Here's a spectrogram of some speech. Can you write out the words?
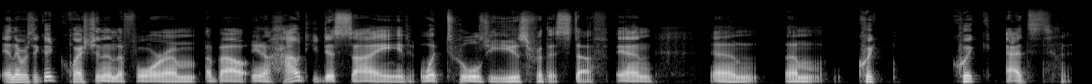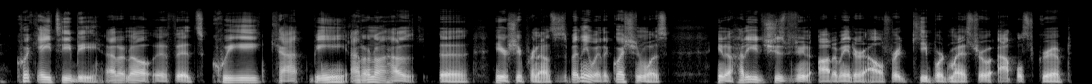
and there was a good question in the forum about you know how do you decide what tools you use for this stuff, and um um quick quick ads quick ATB. I don't know if it's Qui Cat B. I don't know how uh, he or she pronounces it, but anyway, the question was you know, how do you choose between Automator, Alfred, Keyboard Maestro, Apple Script,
